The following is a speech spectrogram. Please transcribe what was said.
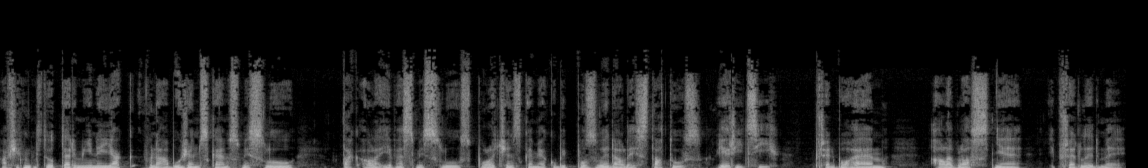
a všechny tyto termíny, jak v náboženském smyslu, tak ale i ve smyslu společenském jakoby pozvedali status věřících před Bohem, ale vlastně i před lidmi.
